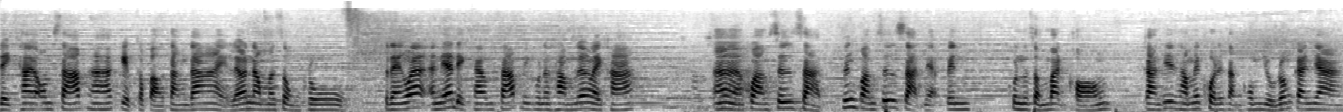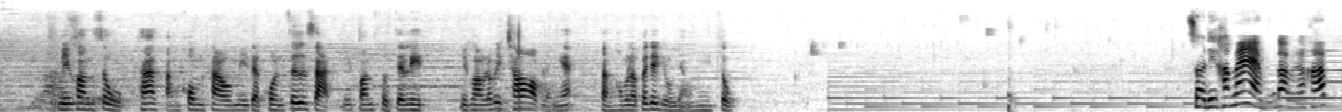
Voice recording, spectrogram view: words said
เด็กชายออมทรัพย์นะคะเก็บกระเป๋าตังค์ได้ แล้วนำมาส่งครู แสดงว่าอันเนี้ยเด็กชายออมทรัพย์มีคุณธรรมเรื่องอะไรคะอ่าความซื่อสัตย์ซึ่งความซื่อสัตย์เนี่ยเป็นคุณสมบัติของการที่จะทำให้คนในสังคมอยู่ร่วมกันอย่างมีความสุขถ้าสังคมเรามีแต่คนซื่อสัตย์มีความสุจริต มีความรับผิดชอบอะไรเงี้ย สังคมเราก็จะอยู่อย่างมีสุข สวัสดีครับแม่ผมกลับมาแล้วครับ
